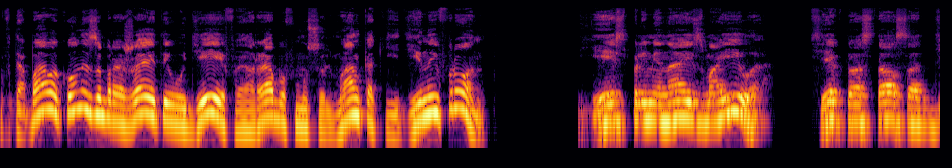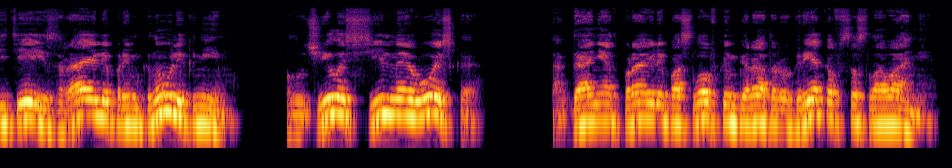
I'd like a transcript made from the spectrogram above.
Вдобавок он изображает иудеев и арабов-мусульман как единый фронт. Есть племена Измаила. Все, кто остался от детей Израиля, примкнули к ним. Получилось сильное войско. Тогда они отправили послов к императору греков со словами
